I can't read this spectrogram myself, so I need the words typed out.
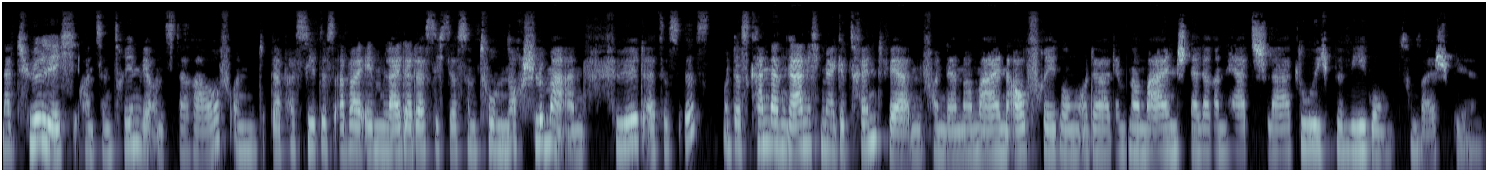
natürlich konzentrieren wir uns darauf. Und da passiert es aber eben leider leider, dass sich das Symptom noch schlimmer anfühlt, als es ist. Und das kann dann gar nicht mehr getrennt werden von der normalen Aufregung oder dem normalen, schnelleren Herzschlag durch Bewegung zum Beispiel.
